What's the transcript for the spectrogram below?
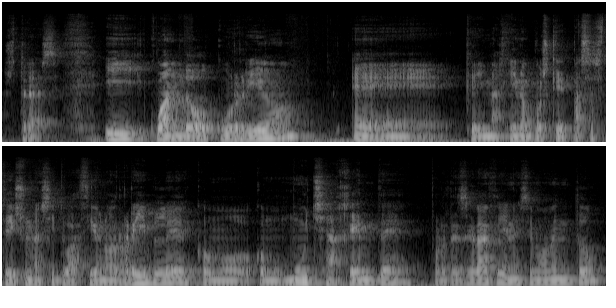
Ostras. Y cuando ocurrió, eh, que imagino pues que pasasteis una situación horrible, como, como mucha gente, por desgracia, en ese momento.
